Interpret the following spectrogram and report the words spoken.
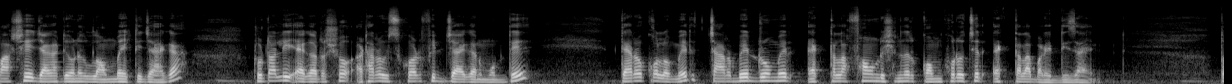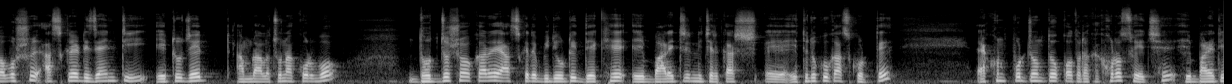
পাশে জায়গাটি অনেক লম্বা একটি জায়গা। টোটালি এগারোশো আঠারো স্কোয়ার ফিট জায়গার মধ্যে তেরো কলমের চার বেডরুমের একতলা ফাউন্ডেশনের কম খরচের একতলা বাড়ির ডিজাইন। তো অবশ্যই আজকের ডিজাইনটি এ টু জেড আমরা আলোচনা করব। ধৈর্য সহকারে আজকের ভিডিওটি দেখে এই বাড়িটির নিচের কাজ এতটুকু কাজ করতে এখন পর্যন্ত কত টাকা খরচ হয়েছে, এই বাড়িটি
